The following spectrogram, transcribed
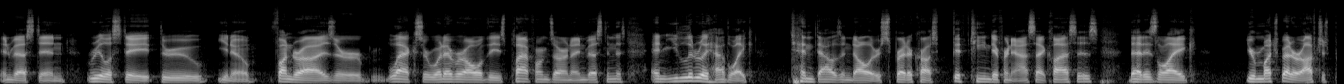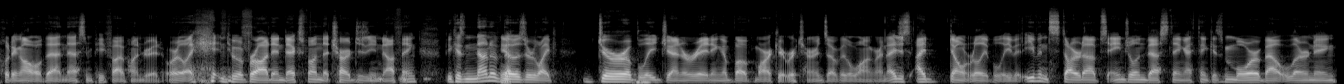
invest in real estate through you know Fundrise or Lex or whatever all of these platforms are, and I invest in this, and you literally have like ten thousand dollars spread across fifteen different asset classes. That is like you're much better off just putting all of that in the S&P 500 or like into a broad index fund that charges you nothing because none of yep. those are like durably generating above market returns over the long run. I just I don't really believe it. Even startups, angel investing, I think is more about learning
